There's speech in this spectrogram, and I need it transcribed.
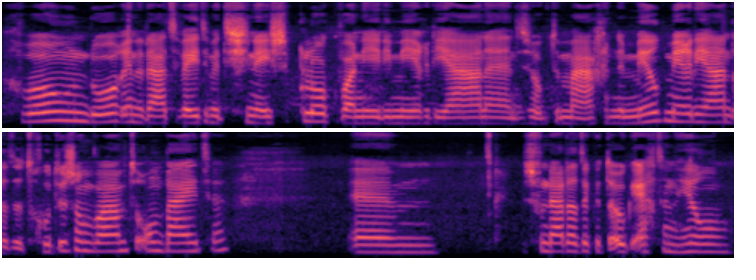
Gewoon door inderdaad te weten met de Chinese klok wanneer die meridianen, en dus ook de maag en de mildmeridiaan, dat het goed is om warm te ontbijten. Ehm, dus vandaar dat ik het ook echt een heel,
